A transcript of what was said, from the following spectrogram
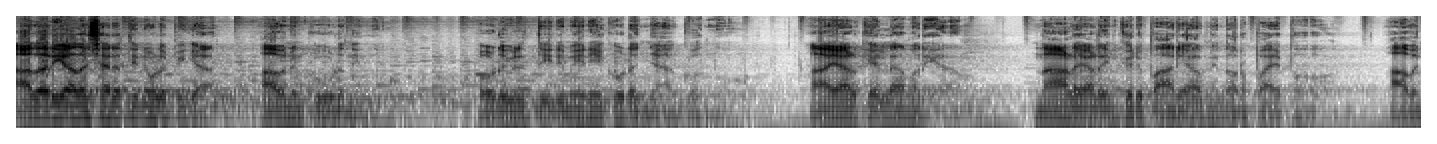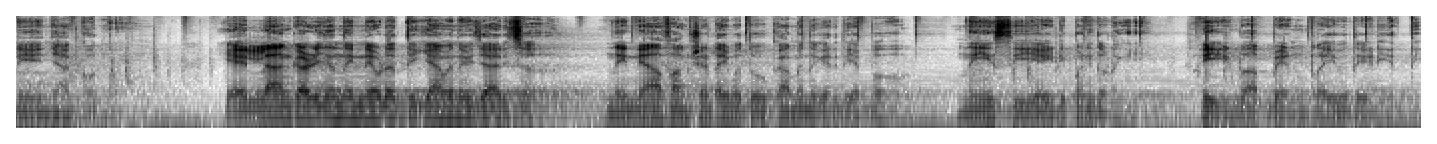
അതറിയാതെ ശരത്തിനെ ഒളിപ്പിക്കാൻ അവനും കൂടെ നിന്നു. ഒടുവിൽ തിരുമേനിയെ കൂടെ ഞാൻ കൊന്നു. അയാൾക്കെല്ലാം അറിയാം. നാളെയാൾ എനിക്കൊരു പാരയാവുമെന്ന് ഉറപ്പായപ്പോൾ അവനെയും ഞാൻ കൊന്നു. എല്ലാം കഴിഞ്ഞ് നിന്നെ ഇവിടെ എത്തിക്കാമെന്ന് വിചാരിച്ച് നിന്നെ ആ ഫംഗ്ഷൻ ടൈം തൂക്കാമെന്ന് കരുതിയപ്പോൾ നീ സി ഐ ഡി പണി തുടങ്ങി. വീണ്ടും ആ പെൺ ഡ്രൈവ് തേടിയെത്തി.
